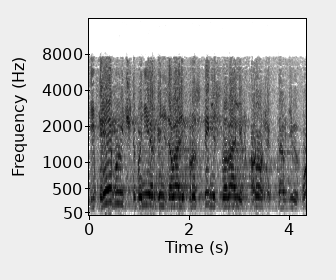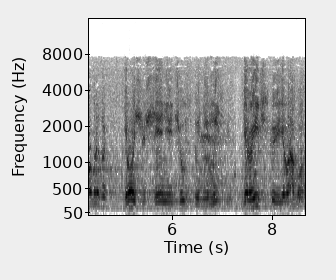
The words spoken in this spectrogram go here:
и требует, чтобы они организовали простыми словами в хороших, правдивых образах его ощущения, чувствования, мысли, героическую его работу.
